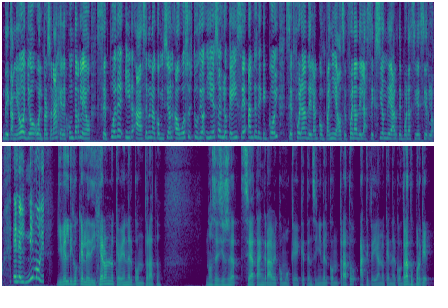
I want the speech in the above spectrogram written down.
de Kameoyo o el personaje de Hunter Leo se puede ir a hacer una comisión a Owosu Studio y eso es lo que hice antes de que Koi se fuera de la compañía o se fuera de la sección de arte, por así decirlo. En el mismo video... Givel dijo que le dijeron lo que había en el contrato no sé si eso sea, tan grave como que, te enseñen el contrato a que te digan lo que hay en el contrato. Porque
